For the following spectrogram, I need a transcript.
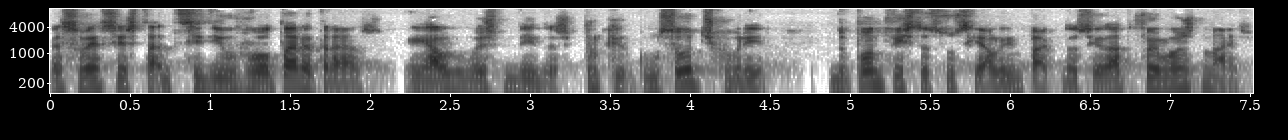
A Suécia está, decidiu voltar atrás em algumas medidas, porque começou a descobrir, do ponto de vista social, o impacto na sociedade foi longe demais.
